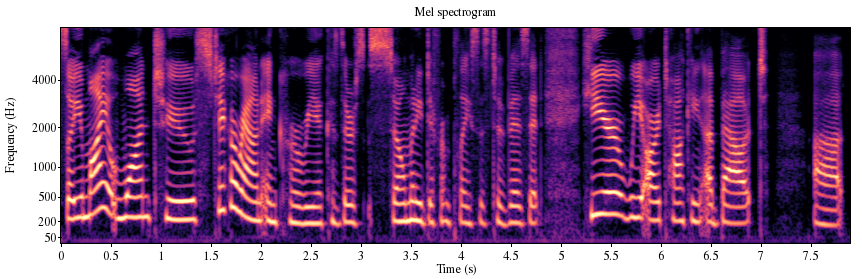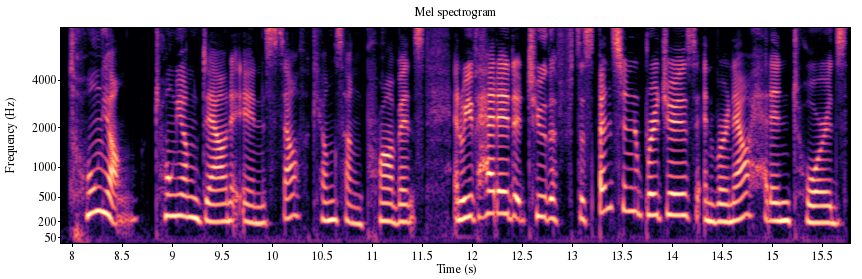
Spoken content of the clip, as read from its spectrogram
So you might want to stick around in Korea because there's so many different places to visit. Here we are talking about uh, Tongyeong, Tongyeong down in South Gyeongsang province. And we've headed to the suspension bridges and we're now heading towards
